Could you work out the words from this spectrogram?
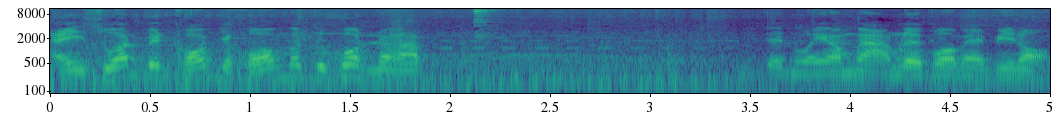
ไอ้สวนเป็นของเจ้าของเหมันทุกคนนะครับมีแต่หน่วยงามๆเลยพ่อแม่พี่น้อง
